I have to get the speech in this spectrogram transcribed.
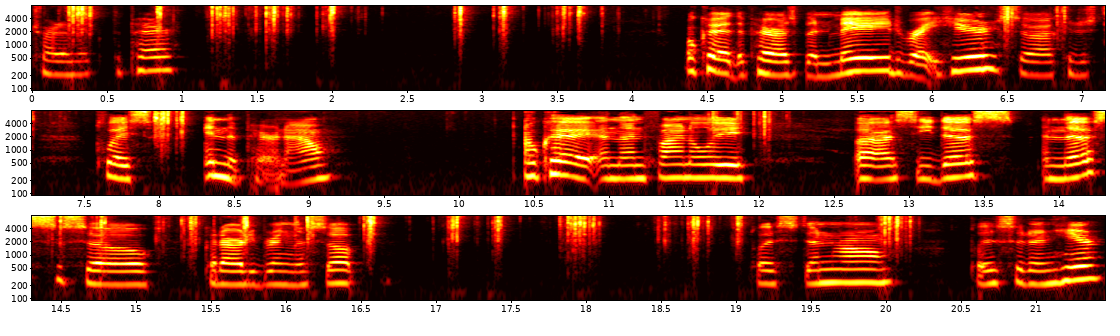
Try to make the pair. Okay, the pair has been made right here, so I could just place in the pair now. Okay, and then finally, uh, I see this and this, so could I already bring this up. Place it in wrong, place it in here.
